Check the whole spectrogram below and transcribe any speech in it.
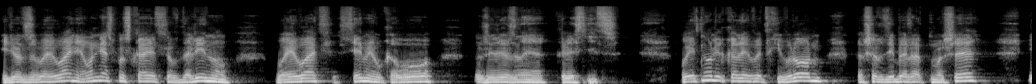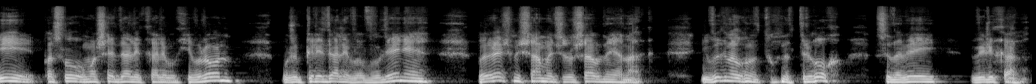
идет завоевание, он не спускается в долину воевать с теми, у кого железная колесница. Войтнули Калев Хеврон, Кашер Диберат Маше, и по слову Маше дали Калеву Хеврон, уже передали во владение, Вайреш Мишам и Чарушавный Янак. И выгнал он оттуда трех сыновей великана.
